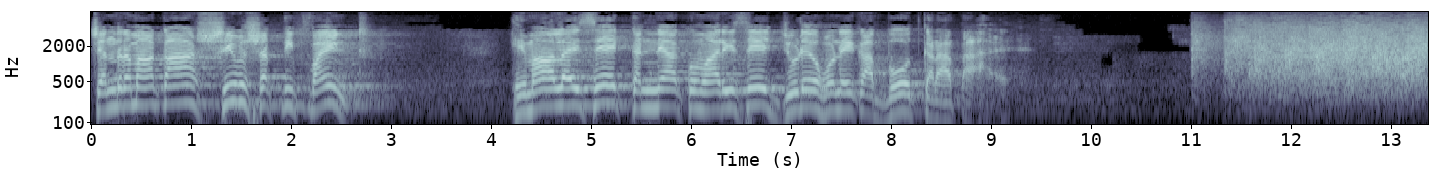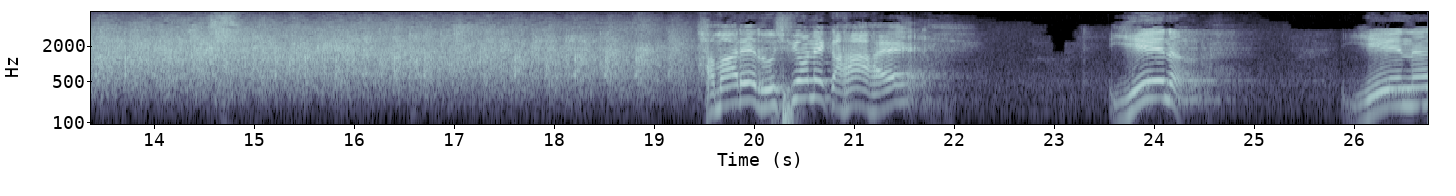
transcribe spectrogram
चंद्रमा का शिव शक्ति पॉइंट हिमालय से कन्याकुमारी से जुड़े होने का बोध कराता है। हमारे ऋषियों ने कहा है ये न ये न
